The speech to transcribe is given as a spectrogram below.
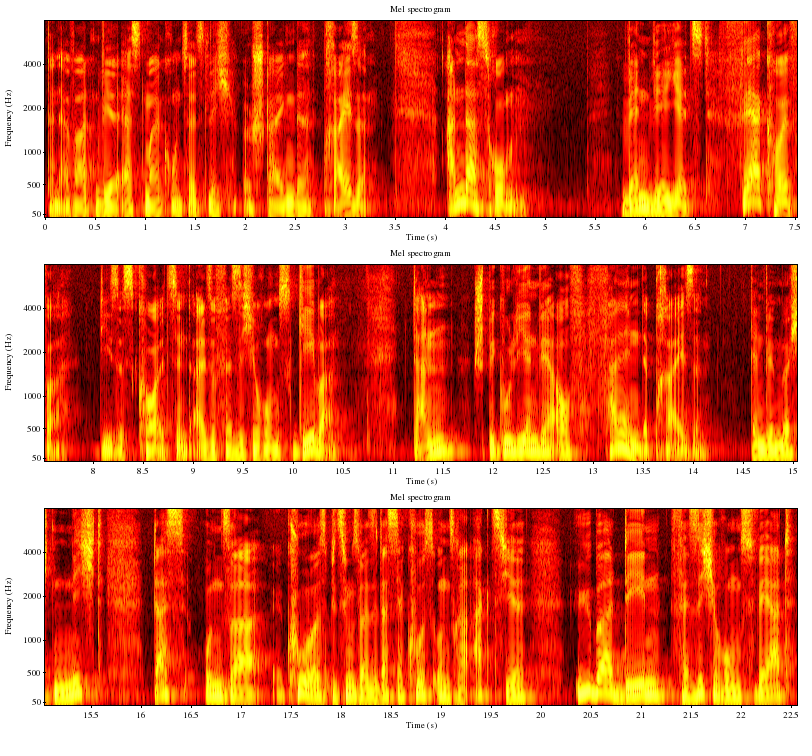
dann erwarten wir erstmal grundsätzlich steigende Preise. Andersrum, wenn wir jetzt Verkäufer dieses Calls sind, also Versicherungsgeber, dann spekulieren wir auf fallende Preise. Denn wir möchten nicht, dass unser Kurs bzw. dass der Kurs unserer Aktie über den Versicherungswert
